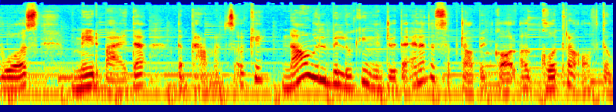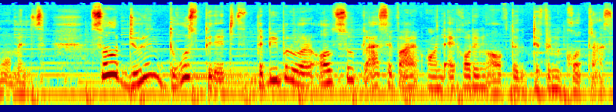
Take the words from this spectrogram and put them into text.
was made by the the brahmins. Okay? Now we'll be looking into the another subtopic called a gotra of the women so during those periods the people were also classified on the according of the different gotras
